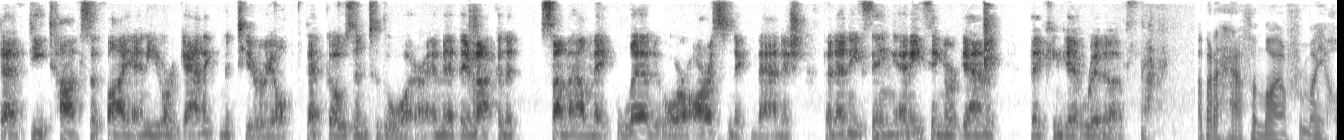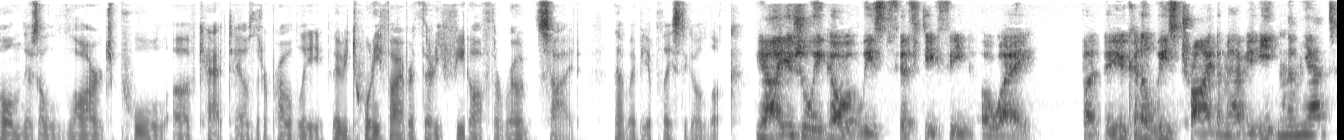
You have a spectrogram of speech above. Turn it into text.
that detoxify any organic material that goes into the water, and that they're not going to somehow make lead or arsenic vanish, but anything anything organic they can get rid of. About a half a mile from my home, there's a large pool of cattails that are probably maybe 25 or 30 feet off the roadside. That might be a place to go look. Yeah, I usually go at least 50 feet away, but you can at least try them. Have you eaten them yet?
